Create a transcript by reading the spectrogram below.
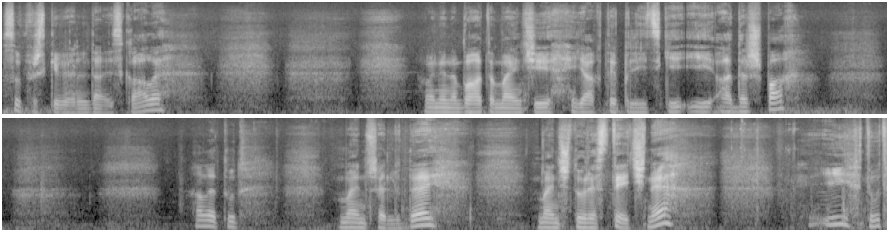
Суперськи виглядають скали. Вони набагато менші, як Тепліцький і Адершпах. Але тут менше людей, менш туристичне і тут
